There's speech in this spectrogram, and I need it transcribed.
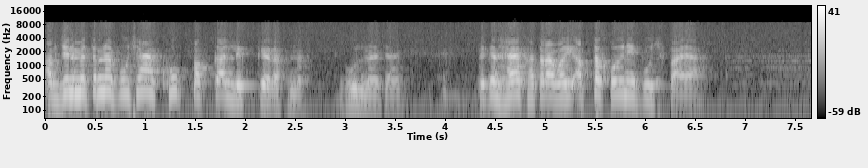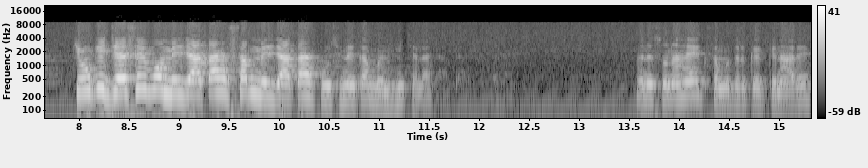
अब जिन मित्र ने पूछा है, खूब पक्का लिख के रखना, भूल ना जाए। लेकिन है खतरा वही, अब तक कोई नहीं पूछ पाया। क्योंकि जैसे वो मिल जाता है, सब मिल जाता है, पूछने का मन ही चला जाता है। मैंने सुना है, एक समुद्र के किनारे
